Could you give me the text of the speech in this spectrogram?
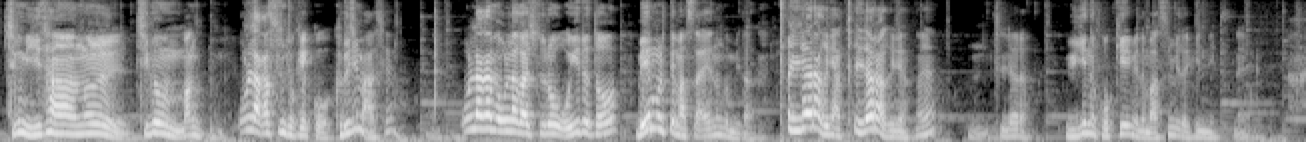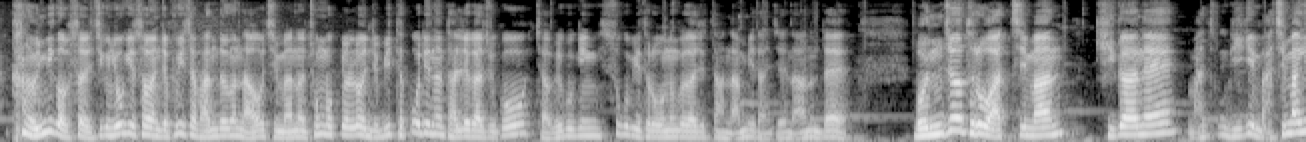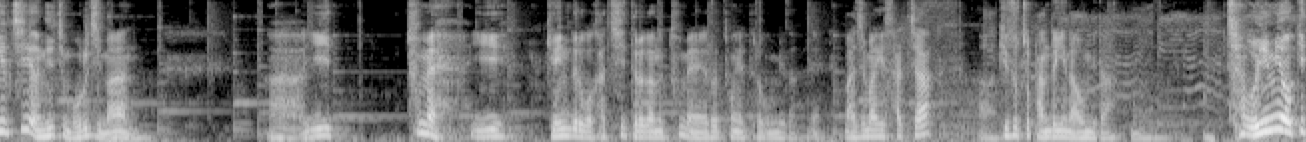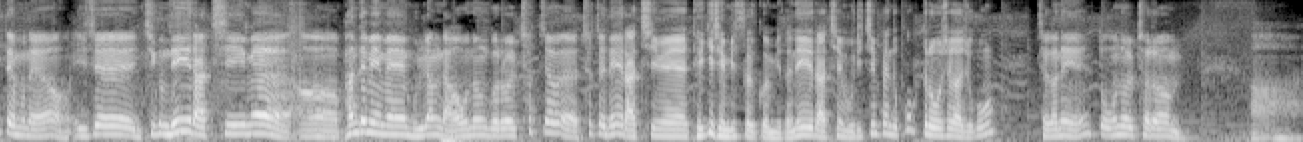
지금 이 상황을 지금 막 올라갔으면 좋겠고 그러지 마세요. 어. 올라가면 올라갈수록 오히려 더 매물대만 쌓이는 겁니다. 틀려라 그냥 틀려라 그냥 예? 음, 틀려라. 위기는 곧 기회입니다. 맞습니다, 휘님. 네. 큰 의미가 없어요. 지금 여기서 이제 V자 반등은 나오지만은 종목별로 이제 밑에 꼬리는 달려가지고 자 외국인 수급이 들어오는 거까지 다 납니다. 이제 나는데 먼저 들어왔지만 기간에 마, 이게 마지막일지 아닐지 모르지만 아, 이 투매 이 개인들과 같이 들어가는 투매를 통해 들어옵니다. 네. 마지막에 살짝 아, 기술적 반등이 나옵니다. 음. 참 의미 없기 때문에요. 이제 지금 내일 아침에 어, 반대매매 물량 나오는 거를 첫째 첫째 내일 아침에 되게 재밌을 겁니다. 내일 아침에 우리 찐팬도 꼭 들어오셔가지고 제가 내일 또 오늘처럼 아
